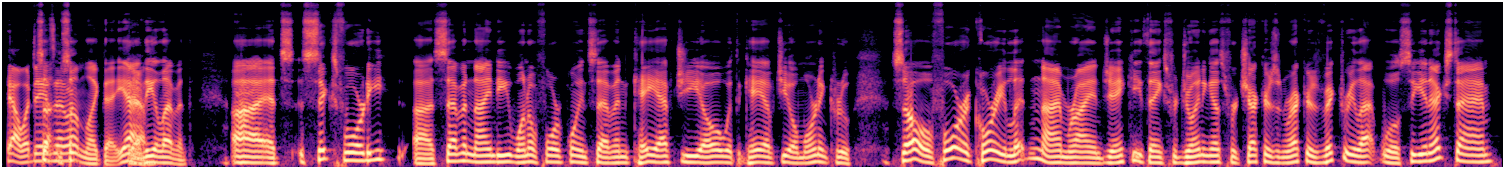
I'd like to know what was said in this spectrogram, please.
Yeah, what day So- is that? something like that. Yeah, Yeah. the 11th. Uh, it's 640, uh, 790, 104.7 KFGO with the KFGO morning crew. So for Corey Litton, I'm Ryan Janke. Thanks for joining us for Checkers and Wreckers Victory Lap. We'll see you next time.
